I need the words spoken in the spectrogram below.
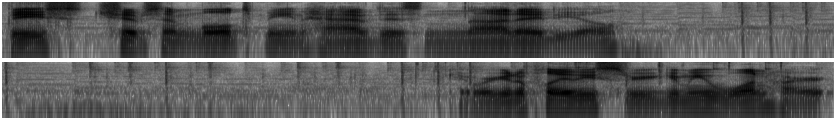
Base chips and mult being halved is not ideal. Okay, we're gonna play these three. Give me one heart.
